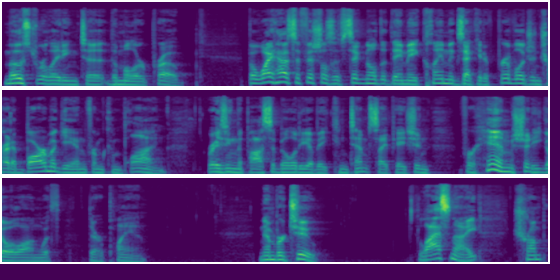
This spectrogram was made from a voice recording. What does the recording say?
most relating to the Mueller probe. But White House officials have signaled that they may claim executive privilege and try to bar McGahn from complying, raising the possibility of a contempt citation for him should he go along with their plan. Number two, last night, Trump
